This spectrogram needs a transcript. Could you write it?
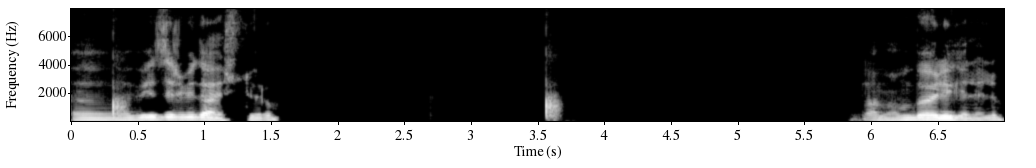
Ee, vezir bir daha istiyorum. Tamam. Böyle gelelim.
